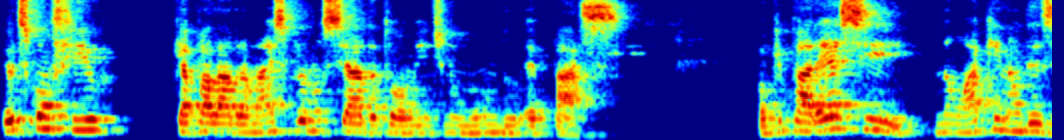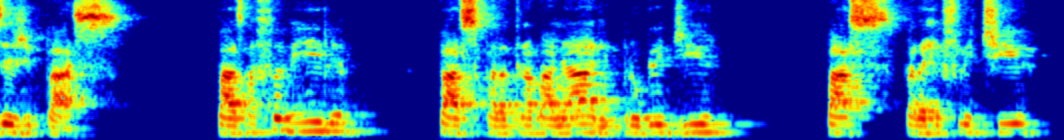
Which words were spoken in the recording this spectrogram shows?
eu desconfio que a palavra mais pronunciada atualmente no mundo é paz. Ao que parece, não há quem não deseje paz paz na família, paz para trabalhar e progredir, paz para refletir,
